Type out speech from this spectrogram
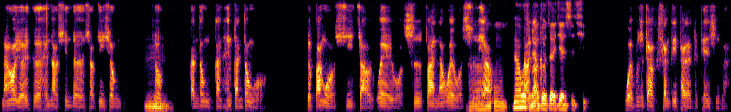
然后有一个很好心的小弟兄，就感动感很感动我，就帮我洗澡，喂我吃饭，然后喂我吃药。那为什么要做这件事情？我也不知道，上帝派来的天使吧。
